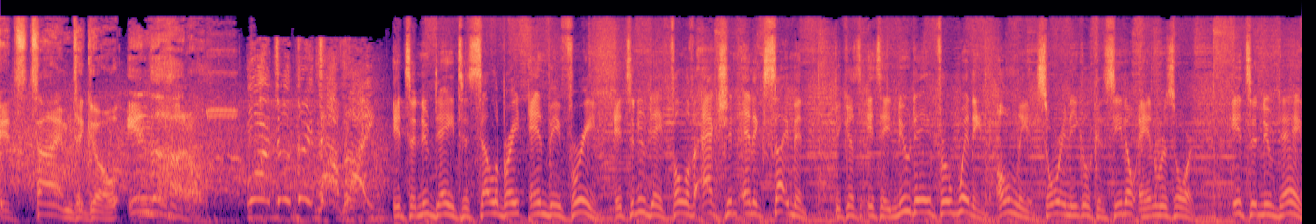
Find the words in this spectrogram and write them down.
It's time to go in the huddle. One, two, three, top flight! It's a new day to celebrate and be free. It's a new day full of action and excitement because it's a new day for winning only at Soaring Eagle Casino and Resort. It's a new day.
